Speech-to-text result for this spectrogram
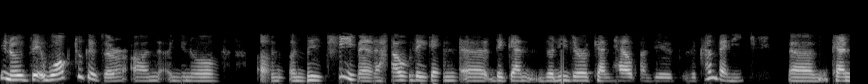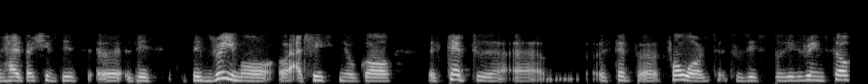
you know they work together on you know on, on this dream and how they can uh, they can the leader can help and the, the company um, can help achieve this uh, this this dream or, or at least you know go a step to uh, a step forward to this to this dream. So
